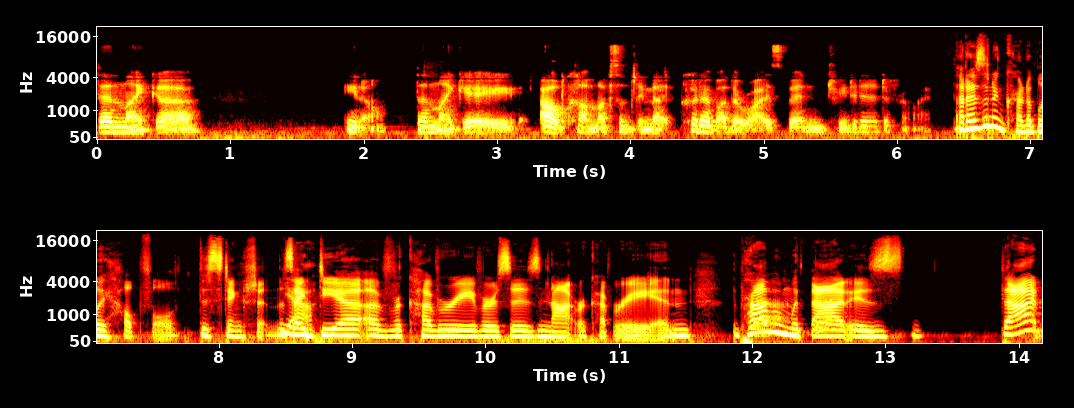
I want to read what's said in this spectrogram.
than like a you know than like a outcome of something that could have otherwise been treated in a different way That is an incredibly helpful distinction. This Yeah. idea of recovery versus not recovery. And the problem Yeah, with that is that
